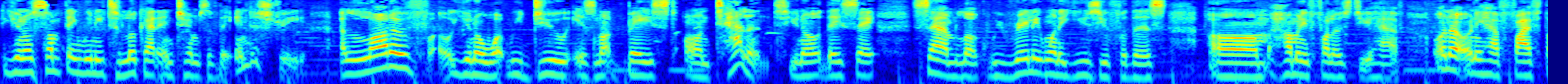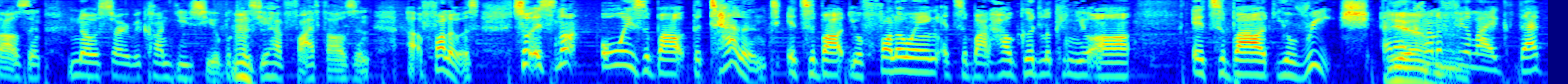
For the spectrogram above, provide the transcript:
you know something we need to look at in terms of the industry. A lot of you know what we do is not based on talent. You know they say sam look we really want to use you for this. Um, how many followers do you have? Oh no i only have 5000 no sorry we can't use you because you have 5000 uh, followers. So it's not always about the talent. It's about your following. It's about how good looking you are it's about your reach, and Yeah. I kind of feel like that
